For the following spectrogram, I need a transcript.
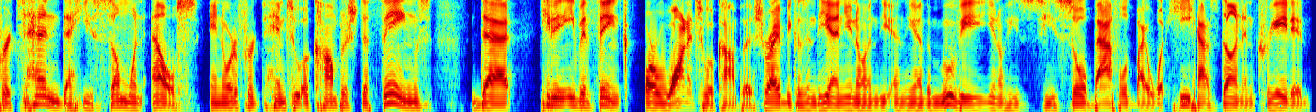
pretend that he's someone else in order for him to accomplish the things that he didn't even think or wanted to accomplish, right? Because in the end, you know, in the in the end of the movie, you know, he's he's so baffled by what he has done and created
